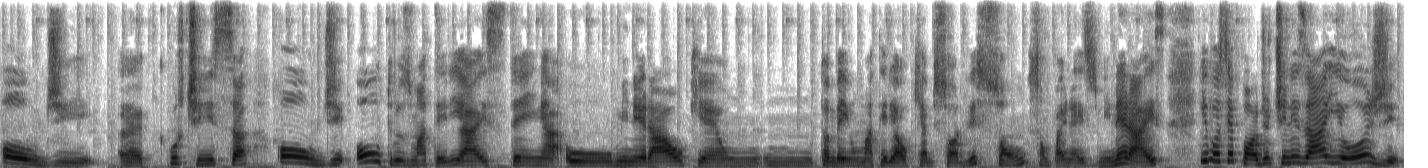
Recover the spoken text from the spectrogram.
ou de é, cortiça ou de outros materiais, tenha o mineral, que é um, um, também um material que absorve som, são painéis minerais, e você pode utilizar e hoje,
